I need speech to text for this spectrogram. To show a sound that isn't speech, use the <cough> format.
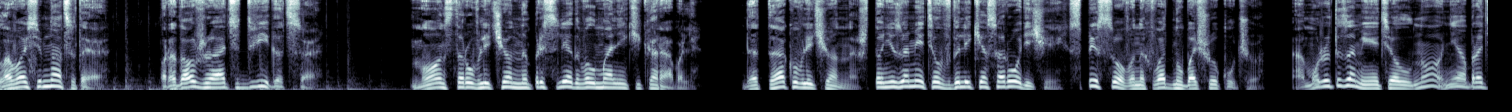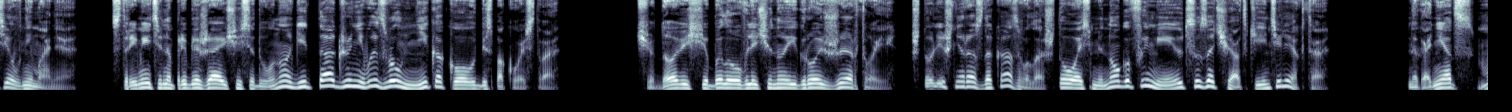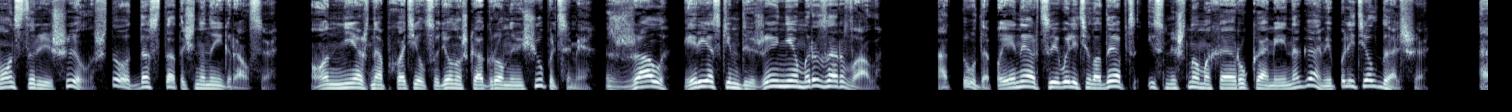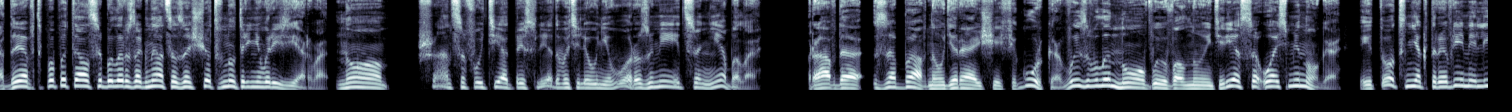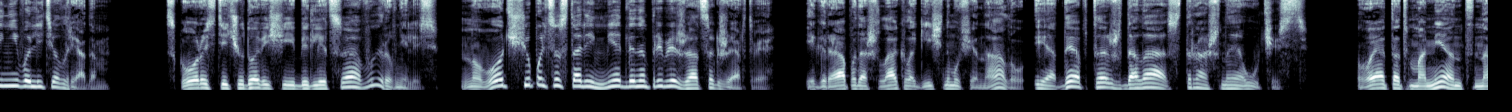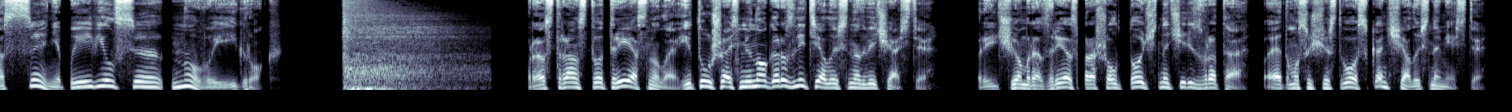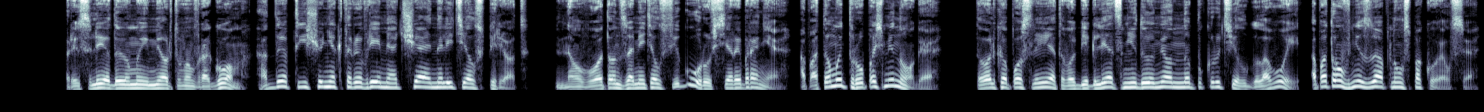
Глава 17. Продолжать двигаться. Монстр увлеченно преследовал маленький корабль. Да так увлеченно, что не заметил вдалеке сородичей, спрессованных в одну большую кучу. А может и заметил, но не обратил внимания. Стремительно приближающийся двуногий также не вызвал никакого беспокойства. Чудовище было увлечено игрой с жертвой, что лишний раз доказывало, что у осьминогов имеются зачатки интеллекта. Наконец, монстр решил, что достаточно наигрался. Он нежно обхватил суденушка огромными щупальцами, сжал и резким движением разорвал. Оттуда по инерции вылетел адепт и, смешно махая руками и ногами, полетел дальше. Адепт попытался было разогнаться за счет внутреннего резерва, но шансов уйти от преследователя у него, разумеется, не было. Правда, забавно удирающая фигурка вызвала новую волну интереса у осьминога, и тот некоторое время лениво летел рядом. Скорости чудовища и беглеца выровнялись, но вот щупальца стали медленно приближаться к жертве. Игра подошла к логичному финалу, и адепта ждала страшная участь. В этот момент на сцене появился новый игрок. Пространство треснуло, и туша осьминога разлетелась на две части. Причем разрез прошел точно через врата, поэтому существо скончалось на месте. Преследуемый мертвым врагом, адепт еще некоторое время отчаянно летел вперед. Но вот он заметил фигуру в серой броне, а потом и труп осьминога. Только после этого беглец недоуменно покрутил головой, а потом внезапно успокоился.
